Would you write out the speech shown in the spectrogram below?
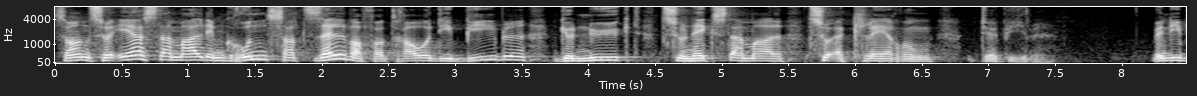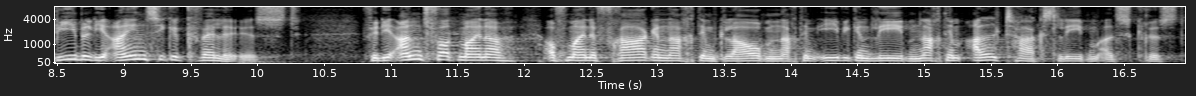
sondern zuerst einmal dem Grundsatz selber vertraue, die Bibel genügt zunächst einmal zur Erklärung der Bibel. Wenn die Bibel die einzige Quelle ist für die Antwort meiner, auf meine Frage nach dem Glauben, nach dem ewigen Leben, nach dem Alltagsleben als Christ,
